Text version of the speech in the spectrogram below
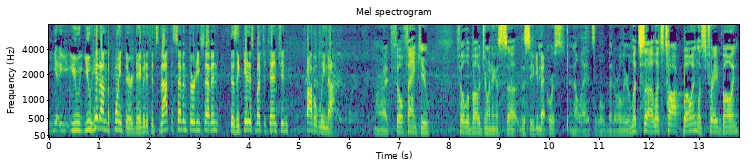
you, you, you hit on the point there, David. If it's not the 737, does it get as much attention? Probably not. All right, Phil, thank you. Phil LeBeau joining us uh, this evening. Of course, in LA, it's a little bit earlier. Let's uh, let's talk Boeing. Let's trade Boeing.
